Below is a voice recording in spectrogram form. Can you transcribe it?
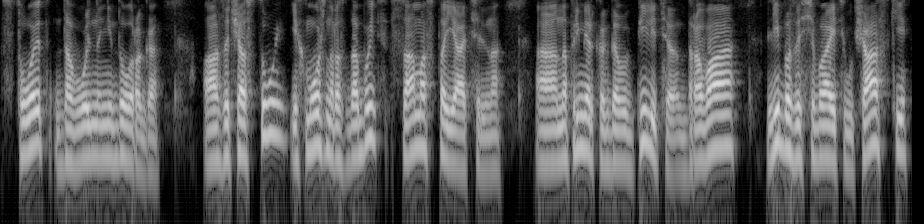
стоят довольно недорого. А зачастую их можно раздобыть самостоятельно. А, например, когда вы пилите дрова, либо засеваете участки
